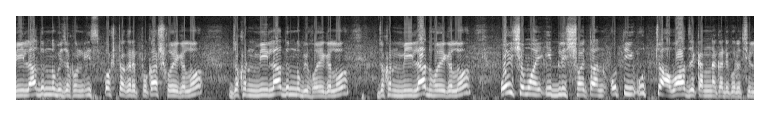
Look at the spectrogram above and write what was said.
মিলাদুন্নবী যখন স্পষ্ট আকারে প্রকাশ হয়ে গেল, যখন মিলাদুন্নবী হয়ে গেল, যখন মিলাদ হয়ে গেল, ওই সময় ইবলিশ শয়তান অতি উচ্চ আওয়াজে কান্নাকাটি করেছিল।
